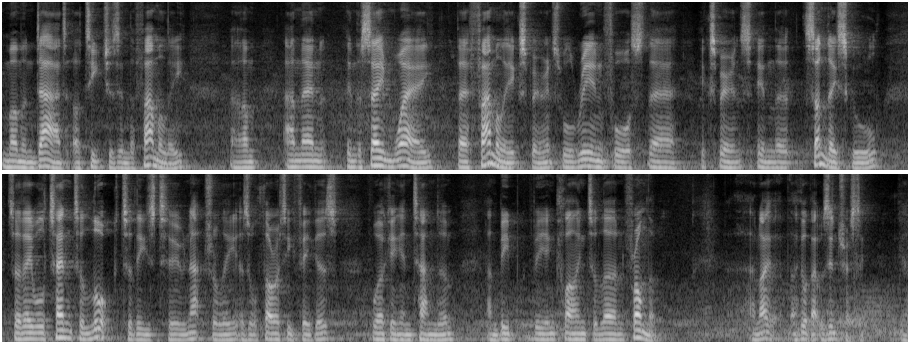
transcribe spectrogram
mum and dad are teachers in the family. Um, and then, in the same way, their family experience will reinforce their experience in the Sunday school. So they will tend to look to these two naturally as authority figures working in tandem and be, be inclined to learn from them. And I, I thought that was interesting. Yeah.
